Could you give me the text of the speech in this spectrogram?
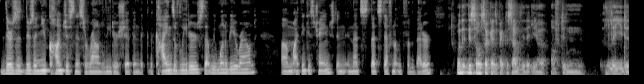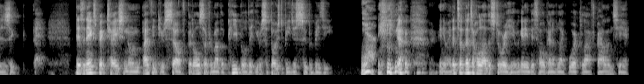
there's a there's a new consciousness around leadership and the, the kinds of leaders that we want to be around um, I think has changed and, and that's that's definitely for the better well, this also goes back to something that, you know, often leaders, there's an expectation on, I think, yourself, but also from other people that you're supposed to be just super busy. Yeah. you know, anyway, that's a, that's a whole other story here. We're getting this whole kind of like work life balance here.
